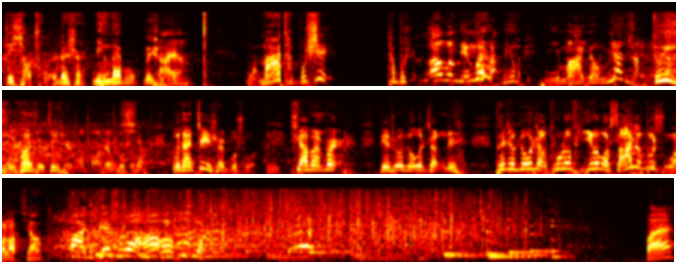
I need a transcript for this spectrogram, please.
这小锤儿的事儿，明白不？为啥呀？我妈她不是，她不是。啊，我明白了，明白。你妈要面子，对你放心，这事儿我保证不说行。不但这事儿不说，下半辈儿别说给我整的，他就给我整秃噜皮了，我啥都不说了。行，爸，你别说啊。啊，不说。喂，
